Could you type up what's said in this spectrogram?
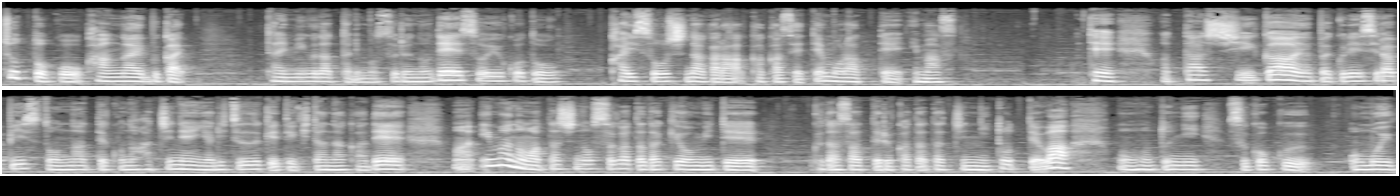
ちょっとこう感慨深いタイミングだったりもするのでそういうことを回想しながら書かせてもらっています。で私がやっぱりグレイセラピストになってこの8年やり続けてきた中で、まあ、今の私の姿だけを見てくださってる方たちにとってはもう本当にすごく思い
